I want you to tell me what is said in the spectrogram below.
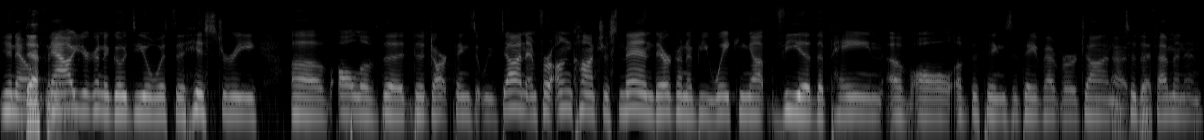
You know, Definitely. now you're going to go deal with the history of all of the the dark things that we've done and for unconscious men they're going to be waking up via the pain of all of the things that they've ever done Uh, to the feminine.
